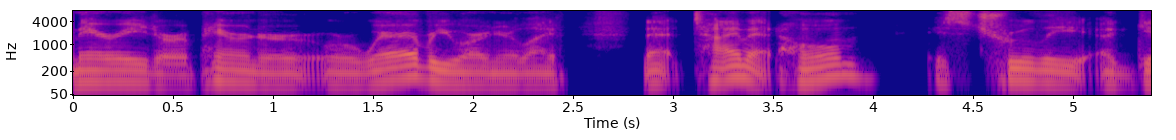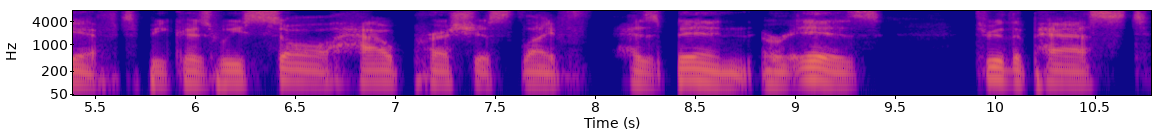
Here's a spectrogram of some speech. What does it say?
married or a parent or, or wherever you are in your life that time at home is truly a gift because we saw how precious life has been or is through the past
